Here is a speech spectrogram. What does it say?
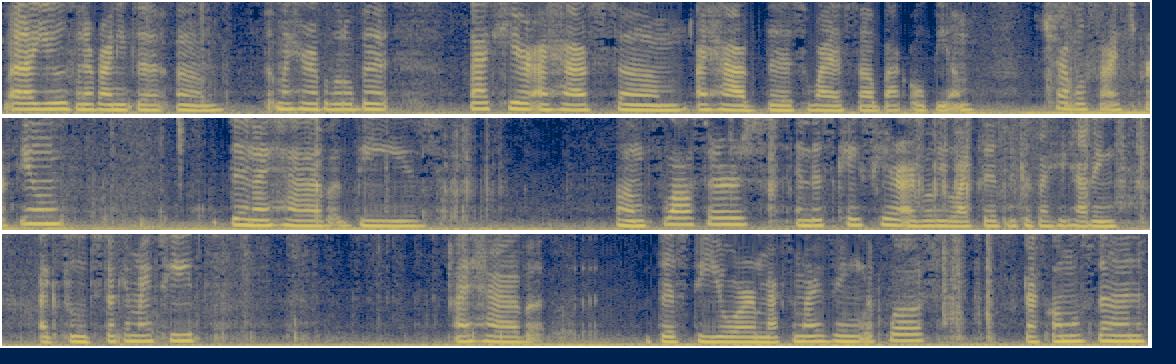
that I use whenever I need to um, put my hair up a little bit. Back here I have some, I have this YSL Black Opium travel sized perfume. Then I have these um, flossers. In this case here, I really like this because I hate having like food stuck in my teeth. I have this Dior Maximizing Lip Gloss. That's almost done.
